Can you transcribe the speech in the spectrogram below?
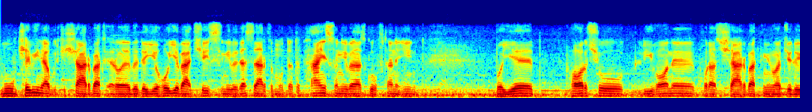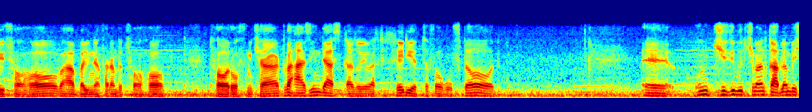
موکبی نبود که شربت ارائه بده. یهو یه بچه سینی به دست ظرف مدت 5 ثانیه بعد از گفتن این با یه پارچ و لیوان پر از شربت میومد جلوی تاها و اولین نفرم به تاها تعارف می‌کرد. و از این دست غذای وقتی خیلی اتفاق افتاد اون چیزی بود که من قبلا بهش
